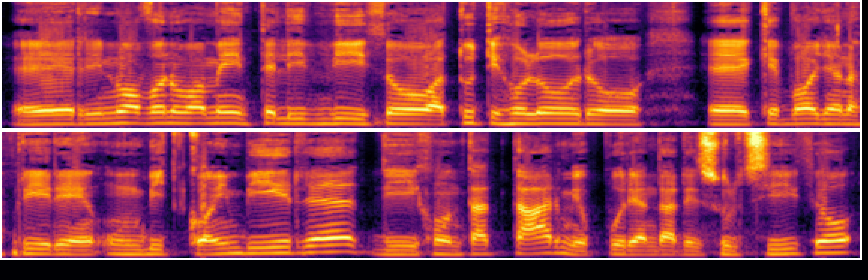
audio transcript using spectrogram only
Eh, rinnuovo nuovamente l'invito a tutti coloro eh, che vogliano aprire un Bitcoin Beer di contattarmi oppure andare sul sito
